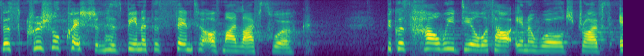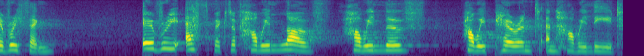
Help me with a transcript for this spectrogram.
This crucial question has been at the center of my life's work because how we deal with our inner world drives everything, every aspect of how we love, how we live, how we parent, and how we lead.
